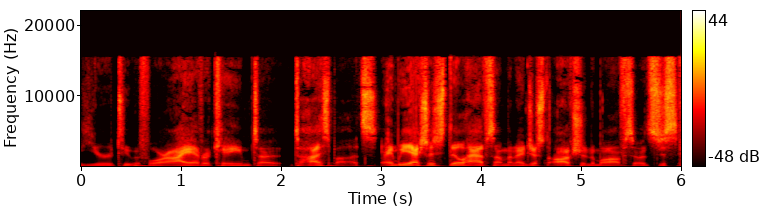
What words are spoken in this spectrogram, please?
a year or two before I ever came to to High Spots, and we actually still have some, and I just auctioned them off. So it's just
